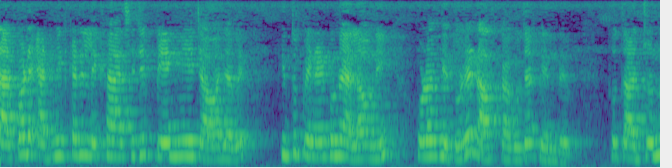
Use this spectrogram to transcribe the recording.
তারপরে অ্যাডমিট কার্ডে লেখা আছে যে পেন নিয়ে যাওয়া যাবে, কিন্তু পেনের কোনো অ্যালাউ নেই। ওরা ভেতরে রাফ কাগজ আর পেন দেবে। তো তার জন্য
